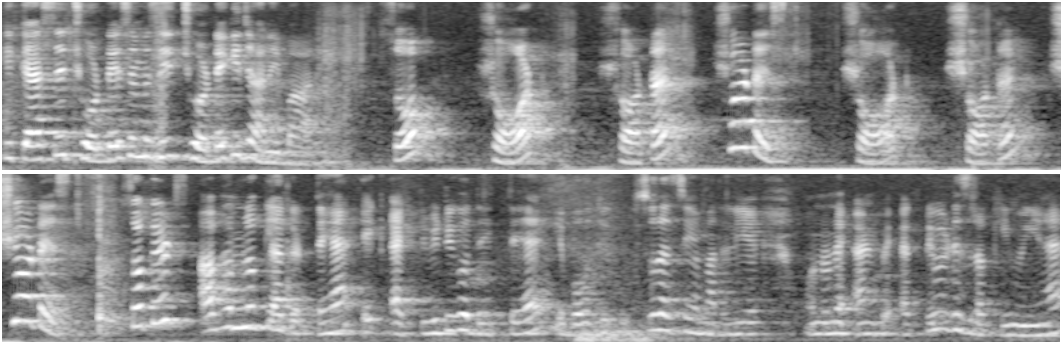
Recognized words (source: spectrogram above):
कि कैसे छोटे से मज़ीद छोटे की जानी पा रही। So short shorter shortest short shorter shortest so kids अब हम लोग क्या करते हैं? एक एक्टिविटी को देखते हैं। ये बहुत ही खूबसूरत सी हमारे लिए उन्होंने एंड पे एक्टिविटीज़ रखी हुई हैं।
